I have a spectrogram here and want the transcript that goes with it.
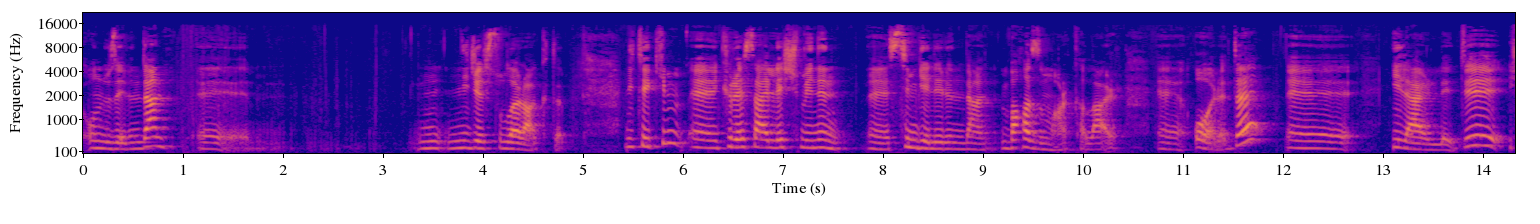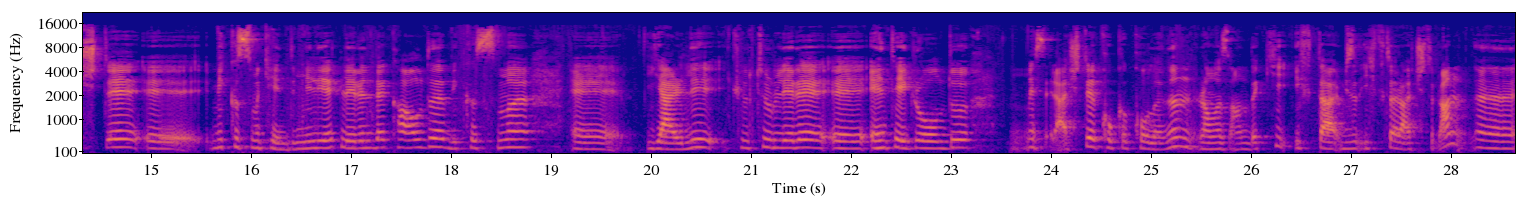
onun üzerinden e, nice sular aktı. Nitekim e, küreselleşmenin e, simgelerinden bazı markalar e, o arada e, ilerledi. İşte e, bir kısmı kendi milliyetlerinde kaldı, bir kısmı e, yerli kültürlere e, entegre oldu. Mesela işte Coca-Cola'nın Ramazan'daki iftar, bize iftar açtıran e,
